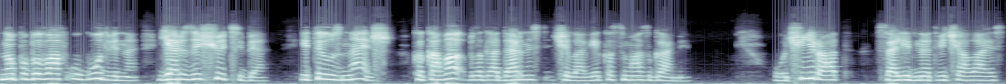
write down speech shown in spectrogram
Но, побывав у Гудвина, я разыщу тебя, и ты узнаешь, какова благодарность человека с мозгами. «Очень рад», — солидно отвечал Аист.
